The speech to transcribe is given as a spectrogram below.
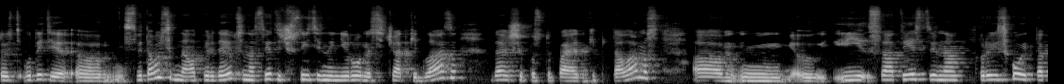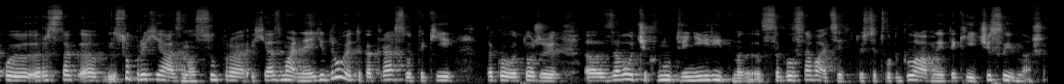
то есть вот эти э, световой сигнал передается на светочувствительные нейроны сетчатки глаза, дальше поступает гипоталамус, э, и, соответственно, происходит такой э, супрахиазма, супрахиазмальное ядро, это как раз вот такие, такой вот тоже э, заводчик внутренней ритма, согласователь, то есть это вот главные такие часы наши.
